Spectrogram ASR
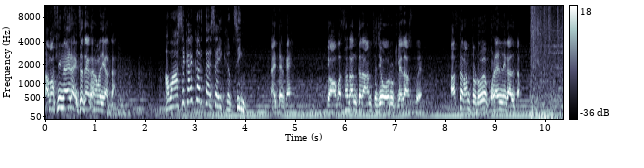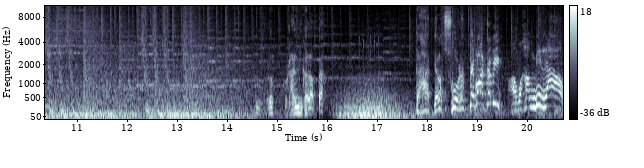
आम्हाला नाही राहायचं त्या घरामध्ये आता. अहो असं काय करताय सा विक्रम सिंग? नाहीतर काय? तो आवाज़ साधारण कदा आमच्या जीवावर उठलेला असतोय. आज तर आमचं डोळे फोडायला निघालता. पुढाला निघाला होता त्याला सोडत नाही मी अहो हंबीरराव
